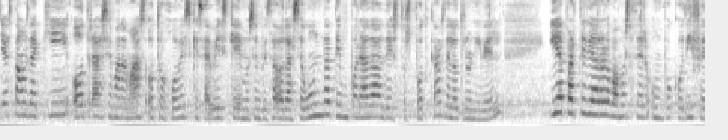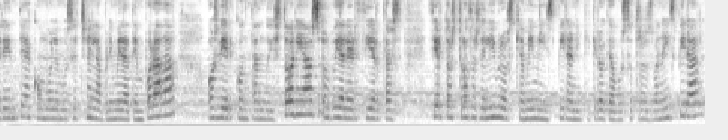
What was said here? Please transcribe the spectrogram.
Ya estamos de aquí otra semana más, otro jueves, que sabéis que hemos empezado la segunda temporada de estos podcasts del otro nivel. Y a partir de ahora lo vamos a hacer un poco diferente a como lo hemos hecho en la primera temporada. Os voy a ir contando historias, os voy a leer ciertas, ciertos trozos de libros que a mí me inspiran y que creo que a vosotros os van a inspirar.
